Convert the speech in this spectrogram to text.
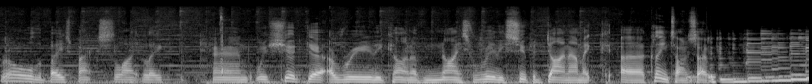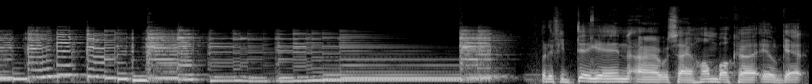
roll the bass back slightly and we should get a really kind of nice, really super dynamic uh, clean tone. So. But if you dig in, uh, we say a humbucker, it'll get,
